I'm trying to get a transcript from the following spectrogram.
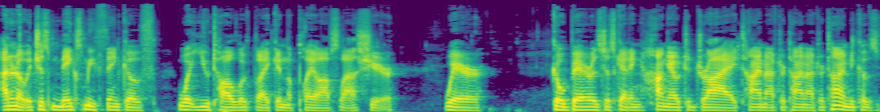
I don't know. It just makes me think of what Utah looked like in the playoffs last year, where Gobert is just getting hung out to dry time after time after time because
